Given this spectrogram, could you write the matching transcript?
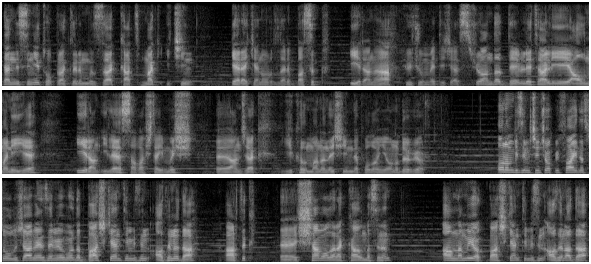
Kendisini topraklarımıza katmak için gereken orduları basıp İran'a hücum edeceğiz. Şu anda Devlet Aliye Almaniye İran ile savaştaymış. Ee, ancak yıkılmanın eşiğinde Polonya onu dövüyor. Onun bizim için çok bir faydası olacağı benzemiyor. Bu arada başkentimizin adını da artık e, Şam olarak kalmasının anlamı yok. Başkentimizin adına da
